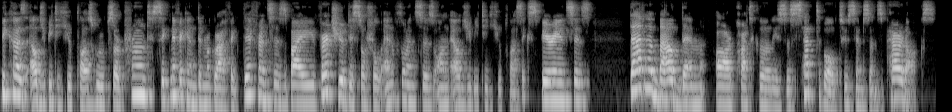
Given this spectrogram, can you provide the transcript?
Because LGBTQ groups are prone to significant demographic differences by virtue of the social influences on LGBTQ experiences, data about them are particularly susceptible to Simpson's paradox.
